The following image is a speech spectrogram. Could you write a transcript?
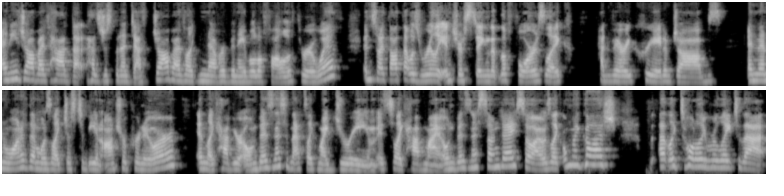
any job I've had that has just been a desk job, I've like never been able to follow through with. And so I thought that was really interesting that the fours like had very creative jobs. And then one of them was like just to be an entrepreneur and like have your own business. And that's like my dream it's to like have my own business someday. So i was like oh my gosh i like totally relate to that.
